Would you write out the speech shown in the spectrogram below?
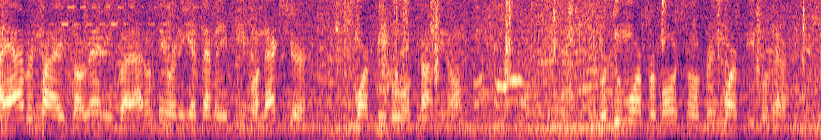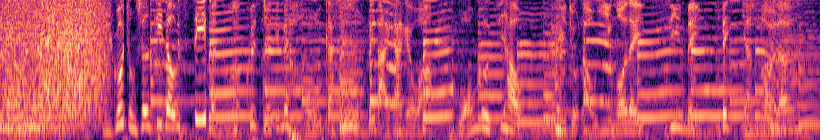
I advertised already, but I don't think we're gonna get that many people. Next year, more people will come. You know, we'll do more promotional, bring more people there. 如果仲想知道 Steven 同埋 Chris 有啲咩好介绍送俾大家嘅话，广告之后继续留意我哋鮮味逼人来啦。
